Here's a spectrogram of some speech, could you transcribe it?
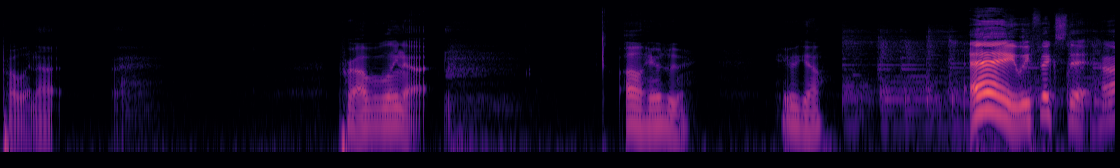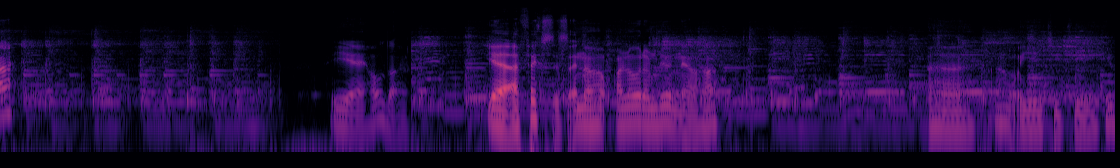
Probably not. Probably not. Oh, here's where. Here we go. Hey, we fixed it, huh? Yeah, hold on. Yeah, I fixed this. I know. I know what I'm doing now, huh? Uh, I don't want UTT.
